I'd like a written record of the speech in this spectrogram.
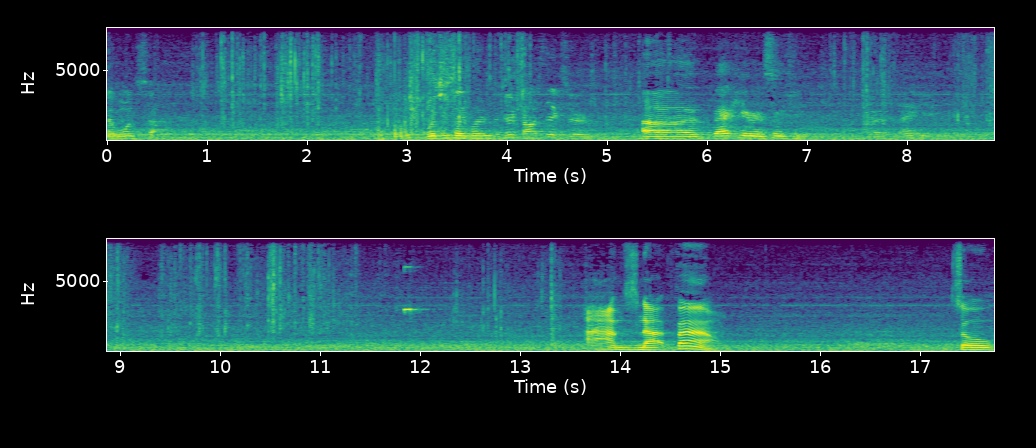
at one side. What'd you say, buddy? Here's top six, sir. Uh, back here in sushi. All right, thank you. items not found. So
